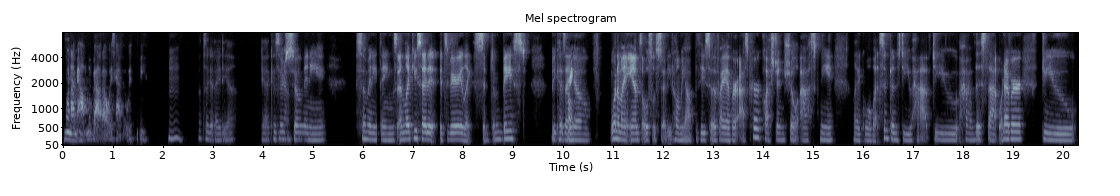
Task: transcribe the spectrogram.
when I'm out and about, I always have it with me. Mm, that's a good idea. Yeah, because there's yeah. so many, so many things. And like you said, it it's very like symptom based because right. I know one of my aunts also studied homeopathy. So if I ever ask her a question, she'll ask me, like, well, what symptoms do you have? Do you have this, that, whatever? Do you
